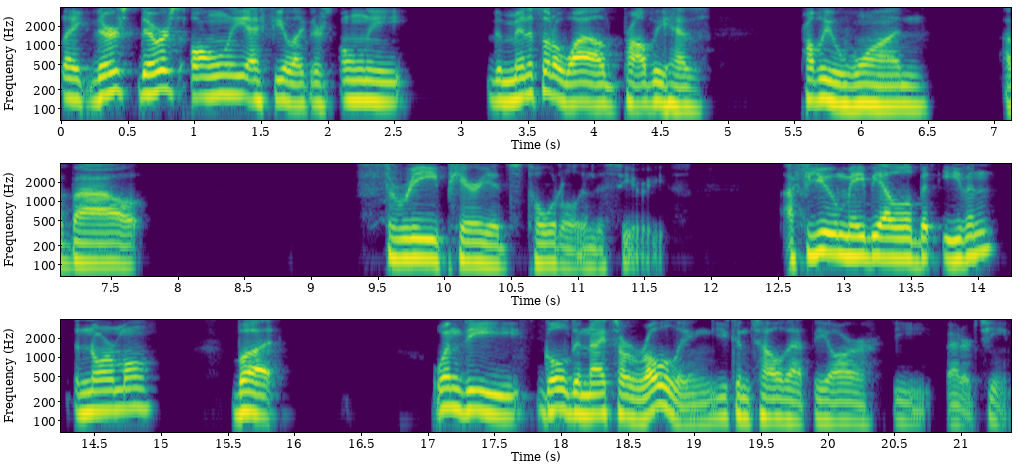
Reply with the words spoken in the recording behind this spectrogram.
Like there's there was only I feel like there's only the Minnesota Wild probably has probably won about three periods total in the series. A few maybe a little bit even than normal, but when the Golden Knights are rolling, you can tell that they are the better team.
